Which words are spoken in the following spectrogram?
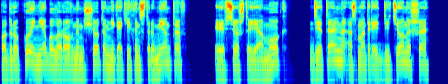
Под рукой не было ровным счетом никаких инструментов, и все, что я мог, детально осмотреть детеныша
